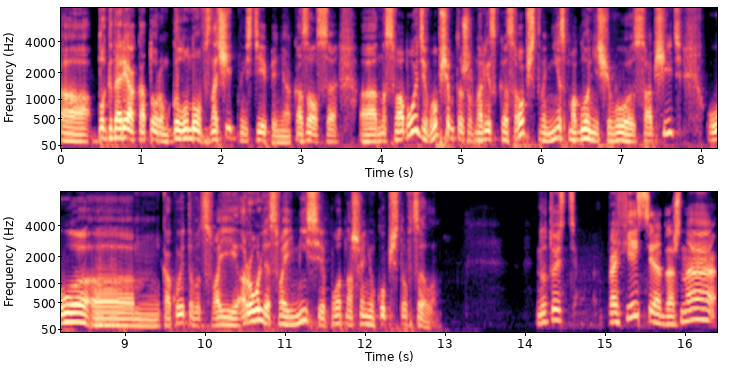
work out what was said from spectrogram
благодаря которым Голунов в значительной степени оказался а, на свободе, в общем-то, журналистское сообщество не смогло ничего сообщить о угу. какой-то вот своей роли, своей миссии по отношению к обществу в целом. Ну, то есть профессия должна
